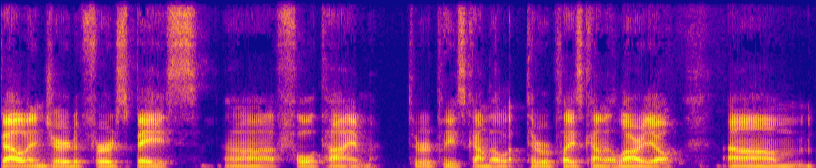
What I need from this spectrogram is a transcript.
Bellinger to first base uh, full time to replace Candel- to replace Candelario, um,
